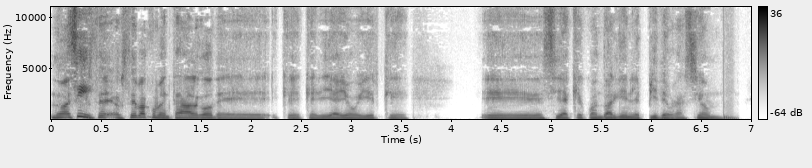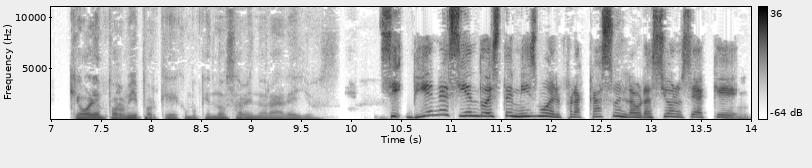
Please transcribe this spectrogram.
no, es que usted, usted, va a comentar algo de que quería yo oír, que eh, decía que cuando alguien le pide oración, que oren por mí porque como que no saben orar ellos. Sí, viene siendo este mismo el fracaso en la oración, o sea que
